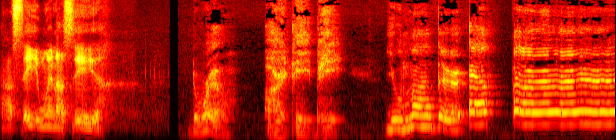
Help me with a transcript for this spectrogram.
I'll see you when I see you. Darrell, RDP. You mother effers.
